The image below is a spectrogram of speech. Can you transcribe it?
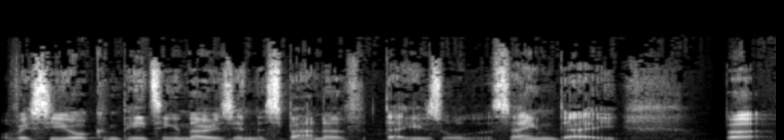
obviously you're competing in those in the span of days or the same day, but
